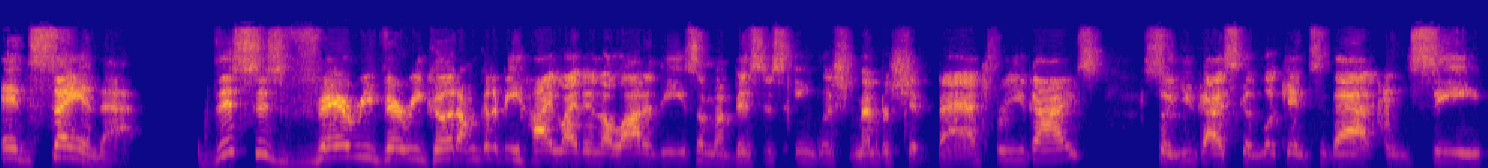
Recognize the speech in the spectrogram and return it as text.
in saying that, this is very, very good. I'm going to be highlighting a lot of these on my business English membership badge for you guys. So, you guys can look into that and see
